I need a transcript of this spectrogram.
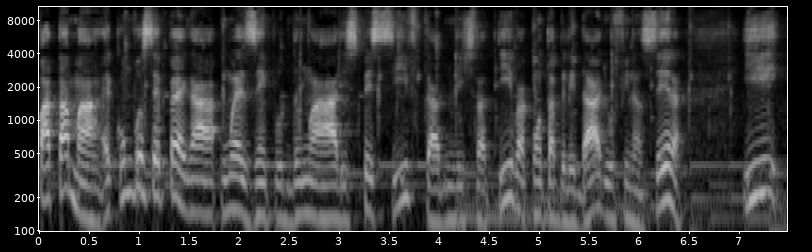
patamar. É como você pegar um exemplo de uma área específica administrativa, contabilidade ou financeira, e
